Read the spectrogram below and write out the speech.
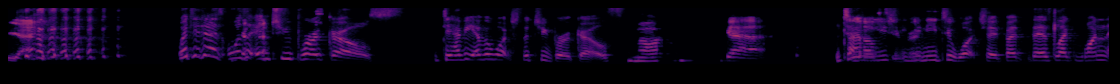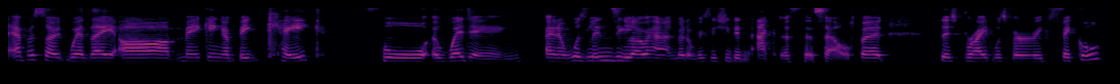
Yeah. what did it? Was it in Two Broke Girls? Do have you ever watched the Two Broke Girls? No. Yeah. Tammi, you, you need to watch it. But there's like one episode where they are making a big cake for a wedding and it was Lindsay Lohan, but obviously she didn't act as herself. But this bride was very fickle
